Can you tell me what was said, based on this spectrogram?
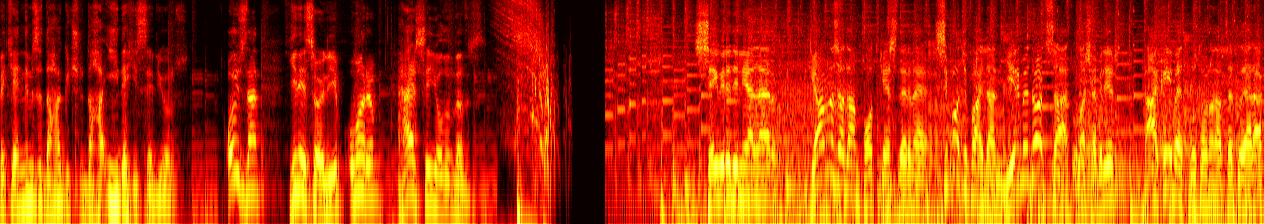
ve kendimizi daha güçlü, daha iyi de hissediyoruz. O yüzden yine söyleyeyim umarım her şey yolundadır. Sevgili dinleyenler, Yalnız Adam podcastlerine Spotify'dan 24 saat ulaşabilir, takip et butonuna tıklayarak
